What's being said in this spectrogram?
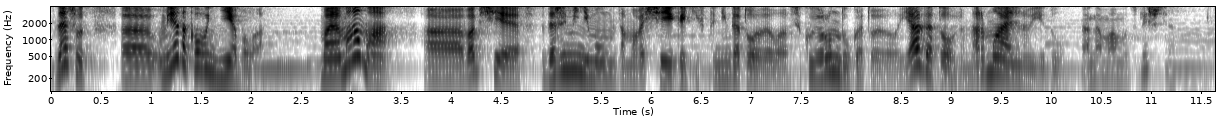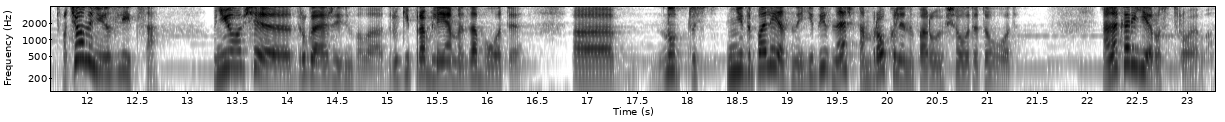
Знаешь, вот э, у меня такого не было. Моя мама э, вообще даже минимум там овощей каких-то не готовила, всякую ерунду готовила. Я готовлю нормальную еду. А на маму злишься? А что на нее злиться? У нее вообще другая жизнь была, другие проблемы, заботы. Э, ну, то есть не до полезной еды, знаешь, там брокколи на пару и все вот это вот. Она карьеру строила.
